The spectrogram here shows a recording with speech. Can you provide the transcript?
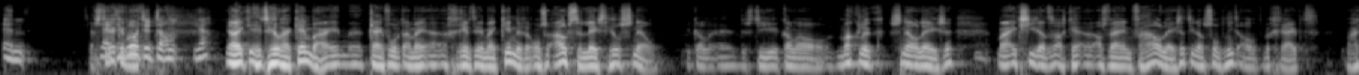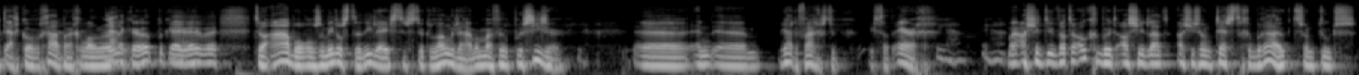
En Ja, ja, nog, worden dan, ja, Ja, ik, het is heel herkenbaar. Eh, Kijk bijvoorbeeld aan mijn, eh, aan mijn kinderen. Onze oudste leest heel snel. Die kan, eh, dus die kan al makkelijk snel lezen. Maar ik zie dat als, ik, als wij een verhaal lezen, dat hij dan soms niet altijd begrijpt waar het eigenlijk over gaat. Maar gewoon Ja. lekker, Terwijl Abel, onze middelste, die leest een stuk langzamer, maar veel preciezer. Eh, en eh, ja, de vraag is natuurlijk, is dat erg? ja, ja. Maar als je, wat er ook gebeurt als je, laat, als je zo'n test gebruikt, zo'n toets,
